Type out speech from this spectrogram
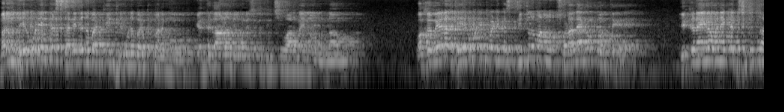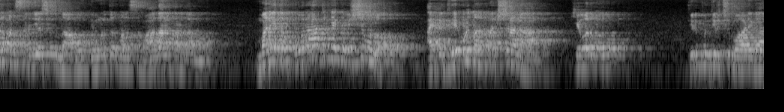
మనం దేవుడి యొక్క సన్నిధిని బట్టి దేవుని బట్టి మనము ఎంతగానో దేవుని స్థుతించే వారమై మనం ఉన్నాము. ఒకవేళ దేవుడి ఇటువంటి స్థితిలో మనం చూడలేకపోతే ఎక్కడైనా మన యొక్క జీవితాలు మనం సరి చేసుకుందాము దేవునితో మనం సమాధాన పడదాము. మన యొక్క పోరాటం యొక్క విషయంలో ఆ యొక్క దేవుడు మన పక్షాన కేవలము తీర్పు తీర్చువాడుగా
